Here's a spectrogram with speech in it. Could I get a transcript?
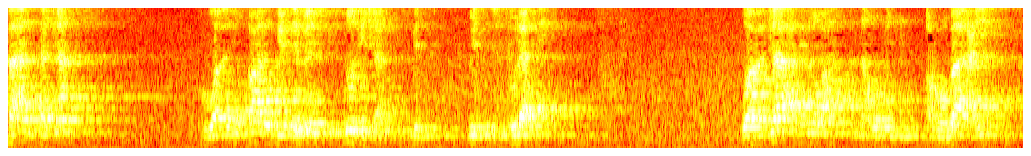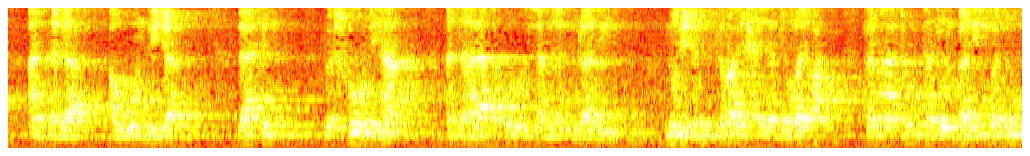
فأنتج هو يقال في الإبل نتج بالثلاثي. وجاء في اللغة أنه من الرباعي أنتج أو أنتج لكن مشهور فيها أنها لا تكون إلا من الثلاثي. نتجت كما في حديث أبي هريرة كما تنتج البهيمة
